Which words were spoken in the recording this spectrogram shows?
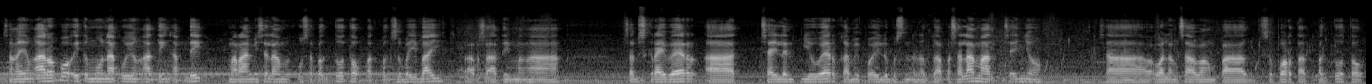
sa ngayong araw po, ito muna po yung ating update. Maraming salamat po sa pagtutok at pagsubaybay para sa ating mga subscriber at silent viewer. Kami po ay lubos na nagpapasalamat sa inyo sa walang sawang pagsuporta at pagtutok.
